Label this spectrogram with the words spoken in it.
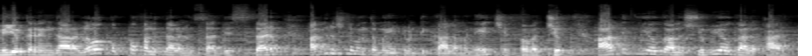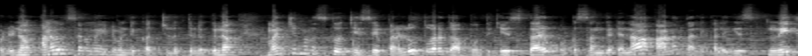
మీ యొక్క రంగాలలో గొప్ప ఫలితాలను సాధిస్తారు. అదృష్టవంతమైనటువంటి కాలమనే చెప్పవచ్చు. ఆర్థిక యోగాలు శుభయోగాలు ఏర్పడిన అనవసరమైనటువంటి ఖర్చులు తొలగిన మంచి మనసుతో చేసే పనులు త్వరగా పూర్తి చేస్తారు. ఒక సంఘటన ఆనందాన్ని కలిగిస్తుంది.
